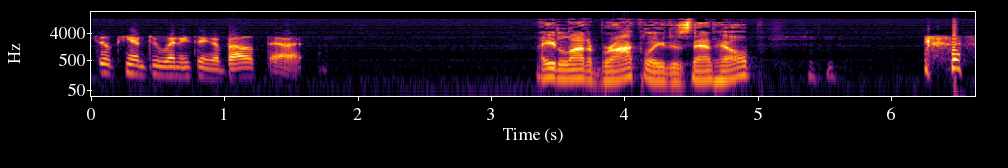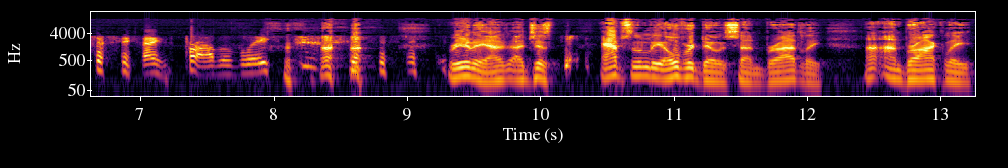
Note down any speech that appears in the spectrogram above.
still can't do anything about that. I eat a lot of broccoli. Does that help? Probably. really, I, I, just absolutely overdose on broadly uh, on broccoli.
